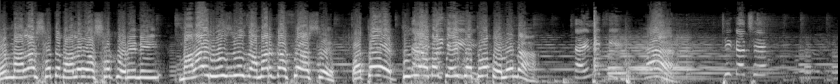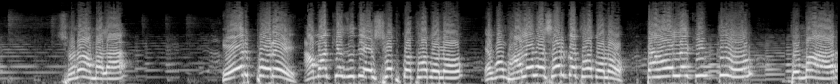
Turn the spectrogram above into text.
ওই মালার সাথে ভালোবাসা করিনি। মালাই রোজ রোজ আমার কাছে আসে। অতএব তুমি আমাকে এই কথা বলো না। তাই নাকি? হ্যাঁ। ঠিক আছে। শোনো মালা। এরপরে আমাকে যদি এসব কথা বলো এবং ভালোবাসার কথা বলো তাহলে কিন্তু তোমার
